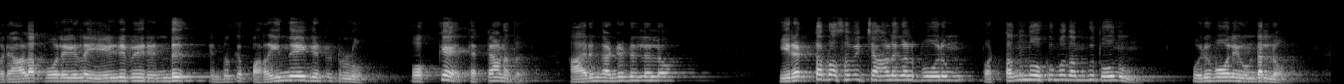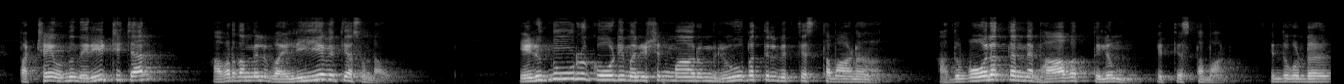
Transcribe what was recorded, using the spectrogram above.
ഒരാളെ പോലെയുള്ള ഏഴ് പേരുണ്ട് എന്നൊക്കെ പറയുന്നേ കേട്ടിട്ടുള്ളൂ. ഒക്കെ തെറ്റാണത്. ആരും കണ്ടിട്ടില്ലല്ലോ. ഇരട്ട പ്രസവിച്ച ആളുകൾ പോലും പെട്ടെന്ന് നോക്കുമ്പോൾ നമുക്ക് തോന്നും ഒരുപോലെ ഉണ്ടല്ലോ. പക്ഷേ ഒന്ന് നിരീക്ഷിച്ചാൽ അവർ തമ്മിൽ വലിയ വ്യത്യാസം ഉണ്ടാവും. എഴുന്നൂറ് കോടി മനുഷ്യന്മാരും രൂപത്തിൽ വ്യത്യസ്തമാണ്. അതുപോലെ തന്നെ ഭാവത്തിലും വ്യത്യസ്തമാണ്. എന്തുകൊണ്ട്?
